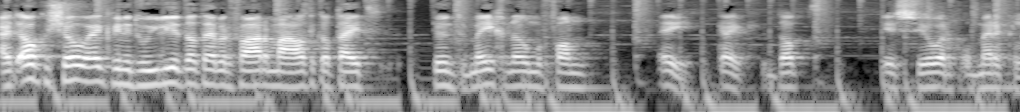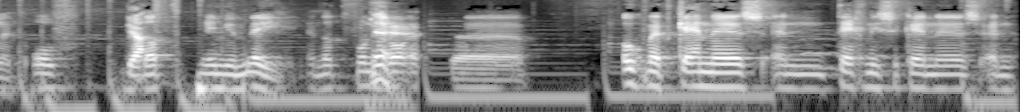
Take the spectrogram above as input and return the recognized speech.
uit elke show, hè, ik weet niet hoe jullie dat hebben ervaren, maar had ik altijd punten meegenomen van: hé, hey, kijk, dat is heel erg opmerkelijk. Of Ja. dat neem je mee. En dat vond ik Ja. wel echt. eh, ook met kennis en technische kennis. En,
